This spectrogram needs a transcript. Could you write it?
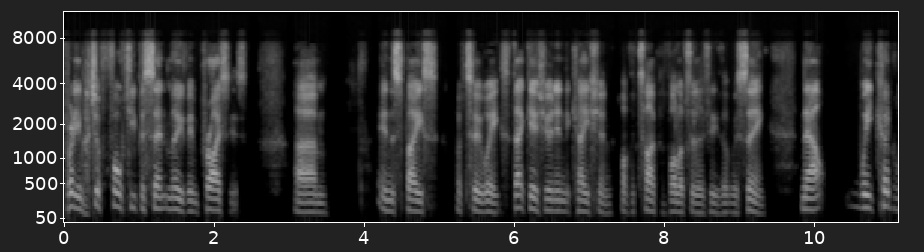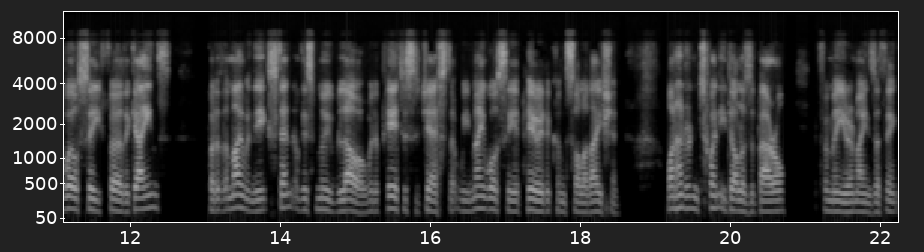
pretty much a 40% move in prices um, in the space of two weeks. That gives you an indication of the type of volatility that we're seeing. Now, we could well see further gains, but at the moment, the extent of this move lower would appear to suggest that we may well see a period of consolidation. $120 a barrel for me remains, I think,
